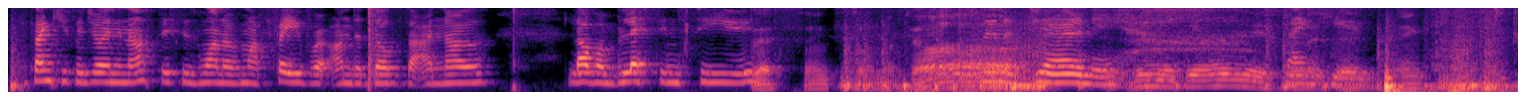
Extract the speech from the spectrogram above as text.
So thank you for joining us. This is one of my favorite underdogs that I know. Love and blessings to you. Bless. Thank you so much. It's been a journey. Thank Thank you. Thank you.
